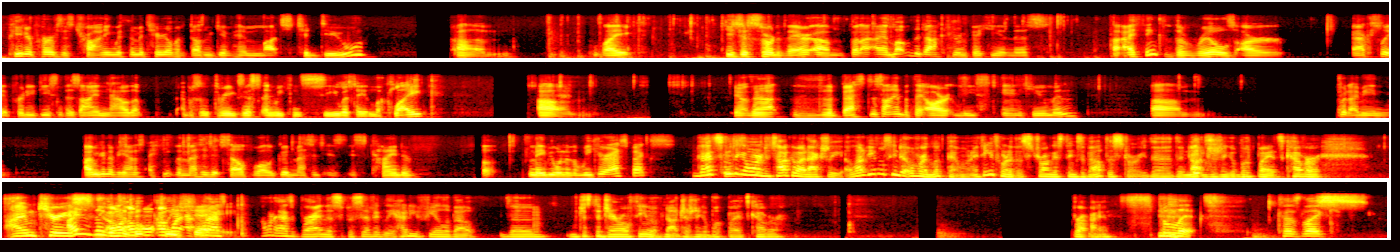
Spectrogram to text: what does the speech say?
Peter Purves is trying with the material, but it doesn't give him much to do. Um, like he's just sort of there. Um, but I, I love the Doctor and Vicky in this. I think the Rills are actually a pretty decent design now that episode three exists, and we can see what they look like. Um, you know, they're not the best design, but they are at least inhuman. Um, but I mean, I'm gonna be honest. I think the message itself, while a good message, is is kind of uh, maybe one of the weaker aspects. That's something I wanted to talk about. Actually, a lot of people seem to overlook that one. I think it's one of the strongest things about the story. The the not judging a book by its cover. I'm curious. I just think it's I, a bit I, I, cliche. ask, I want to ask Brian this specifically. How do you feel about the just the general theme of not judging a book by its cover? Brian. Split, because like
